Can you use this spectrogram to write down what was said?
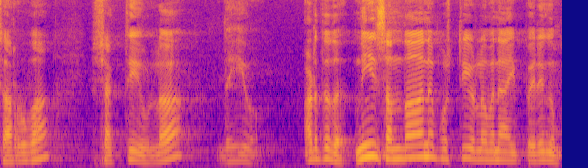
സർവശക്തിയുള്ള ദൈവം. അടുത്തത് നീ സന്താന പുഷ്ടിയുള്ളവനായി പെരുകും.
